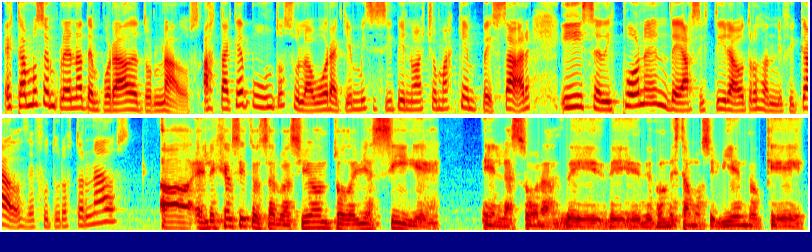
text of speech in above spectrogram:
Estamos en plena temporada de tornados. ¿Hasta qué punto su labor aquí en Mississippi no ha hecho más que empezar y se disponen de asistir a otros damnificados de futuros tornados? Ah, el Ejército de Salvación todavía sigue en las zonas de, donde estamos sirviendo, que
